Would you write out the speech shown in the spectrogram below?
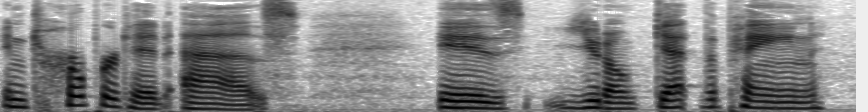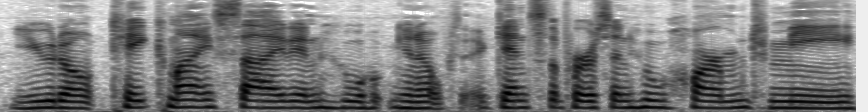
interpreted as is you don't get the pain, you don't take my side in who, you know, against the person who harmed me,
